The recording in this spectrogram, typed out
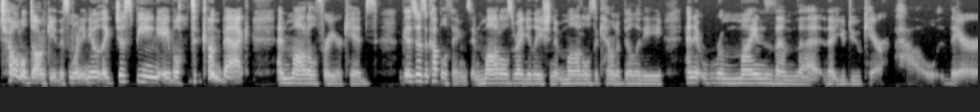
total donkey this morning you know like just being able to come back and model for your kids because it does a couple of things. It models regulation it models accountability and it reminds them that that you do care how they're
